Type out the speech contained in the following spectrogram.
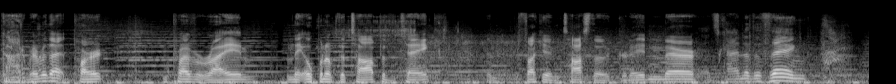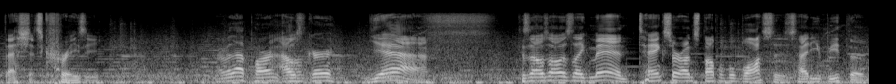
God, remember that part in Private Ryan when they open up the top of the tank and fucking toss the grenade in there? That's kind of the thing. That shit's crazy. Remember that part in I was-? Yeah. Because I was always like, man, tanks are unstoppable bosses. How do you beat them?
